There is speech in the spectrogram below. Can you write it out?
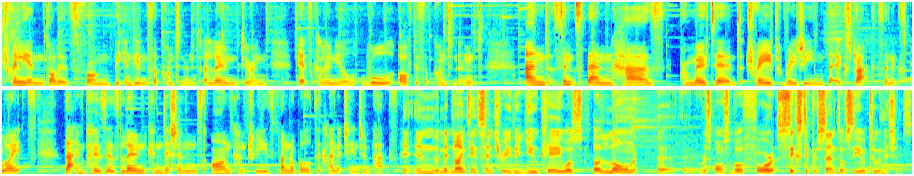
trillion dollars from the Indian subcontinent alone during its colonial rule of the subcontinent. And since then has promoted trade regime that extracts and exploits, that imposes loan conditions on countries vulnerable to climate change impacts. In the mid-19th century, the UK was alone uh, responsible for 60% of CO2 emissions.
